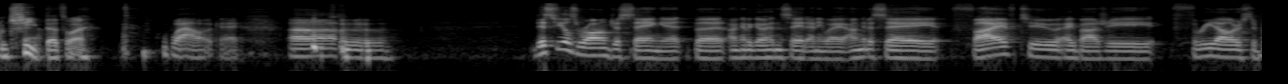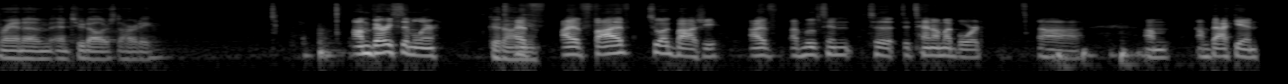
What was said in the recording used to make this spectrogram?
I'm cheap. That's why. wow. Okay. Uh, this feels wrong just saying it, but I'm gonna go ahead and say it anyway. I'm gonna say five to Agbaji, three dollars to Branham, and two dollars to Hardy. I'm very similar. Good on I you. I have five to Agbaji. I've I've moved him to, to ten on my board. Uh, I'm I'm back in.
